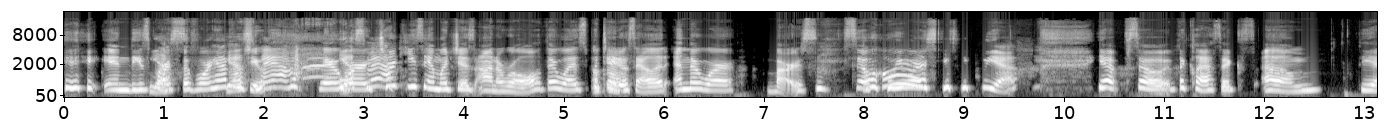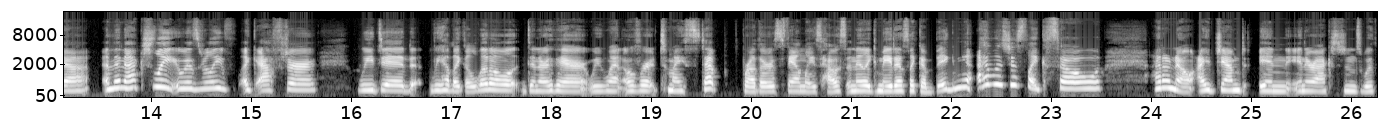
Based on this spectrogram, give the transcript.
in these parts Yes. before, haven't Yes, you? ma'am. There Yes, were ma'am. turkey sandwiches on a roll. There was potato Okay. salad, and there were bars. So Of we were, yeah, yep. So the classics. Um, yeah, and then actually, it was really like after we did, we had like a little dinner there. We went over to my step brother's family's house, and they like made us like a big meal. I was just like so. I don't know. I jammed in interactions with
